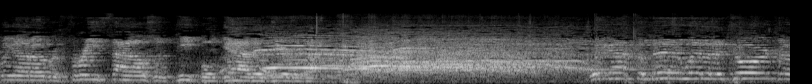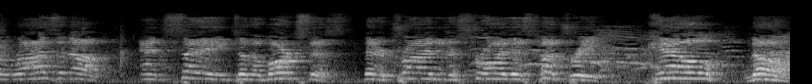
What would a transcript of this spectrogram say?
We got over 3,000 people gathered here tonight. We got the men and women of Georgia rising up and saying to the Marxists that are trying to destroy this country, hell no.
